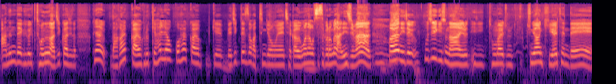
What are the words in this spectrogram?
아는데 그걸 저는 아직까지도 그냥 나갈까요? 그렇게 하려고 할까요? 이게 매직 댄서 같은 경우에 제가 응원하고 있어서 그런 건 아니지만 과연 이제 후지 기수나 이런 이 정말 좀 중요한 기회일 텐데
